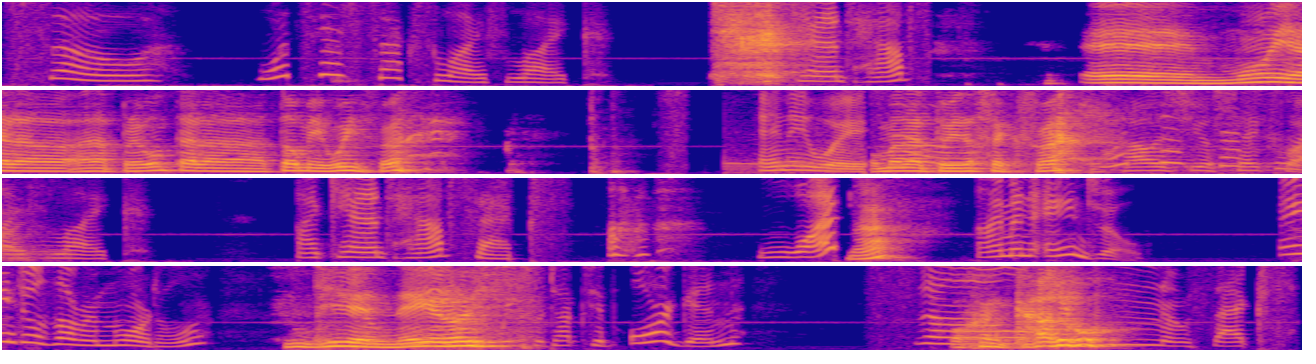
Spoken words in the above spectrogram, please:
So, what's your sex life like? Can't have Eh, muy a la, a la pregunta a la Tommy Wiseau. Anyway, ¿Cómo anda tu vida sexual? How is your sex life? like? I can't have sex. What? ¿Ah? I'm an angel. Angels are immortal. No negro reproductive organ. So Ojan calvo. no sex.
